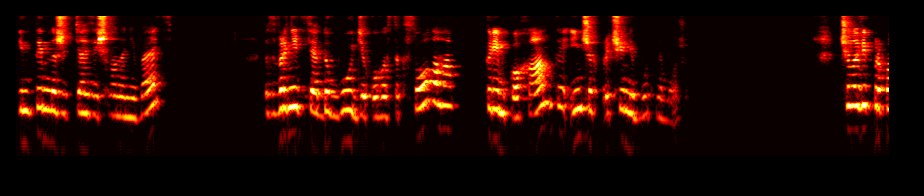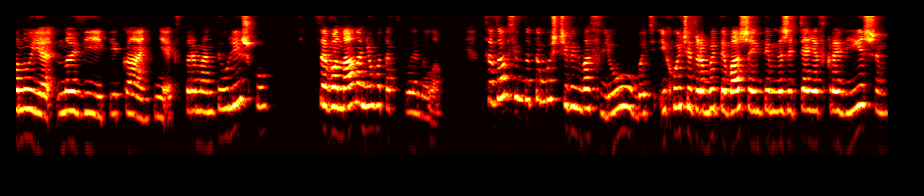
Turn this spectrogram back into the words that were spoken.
Інтимне життя зійшло на нівець. Зверніться до будь-якого сексолога, крім коханки, інших причин і бути не може. Чоловік пропонує нові пікантні експерименти у ліжку. Це вона на нього так вплинула. Це зовсім не тому, що він вас любить і хоче зробити ваше інтимне життя яскравішим.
